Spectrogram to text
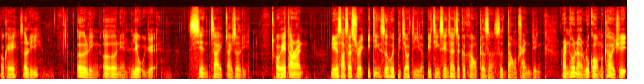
OK，这里二零二二年六月，现在在这里。OK，当然你的 success rate 一定是会比较低的，毕竟现在这个高德是是 downtrending。然后呢，如果我们看回去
